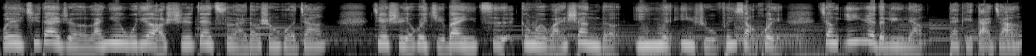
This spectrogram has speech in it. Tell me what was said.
我也期待着来年吴迪老师再次来到生活家，届时也会举办一次更为完善的音乐艺术分享会，将音乐的力量带给大家。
